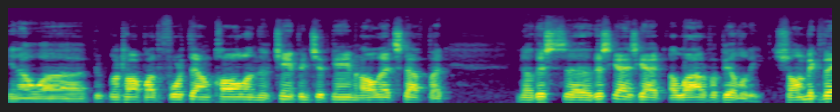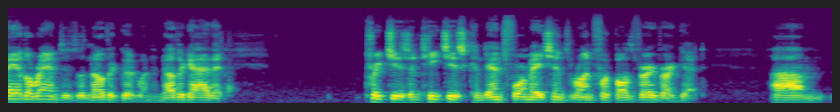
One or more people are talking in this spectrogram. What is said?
You know, uh, we're going to talk about the fourth down call in the championship game and all that stuff, but you know this uh, this guy's got a lot of ability. Sean McVay of the Rams is another good one. Another guy that preaches and teaches condensed formations, run football is very very good. Um,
